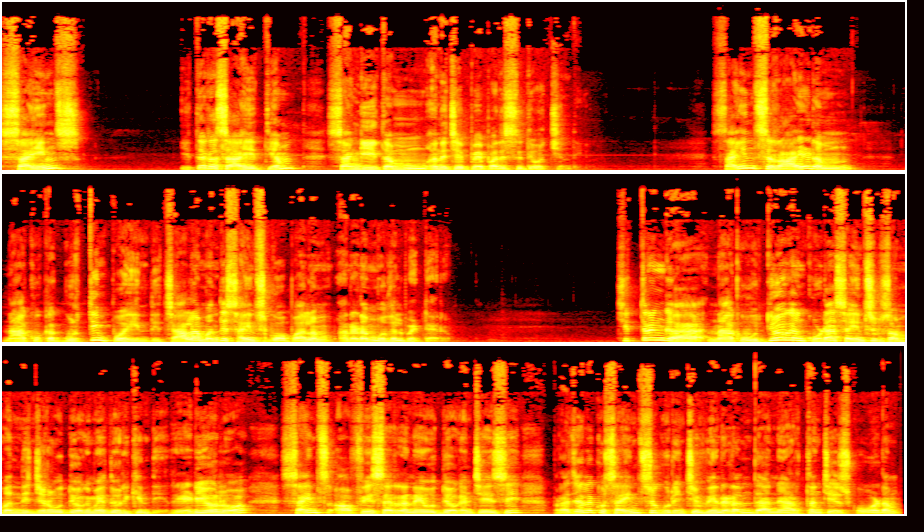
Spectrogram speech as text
సైన్స్ ఇతర సాహిత్యం సంగీతం అని చెప్పే పరిస్థితి వచ్చింది. సైన్స్ రాయడం నాకు ఒక గుర్తింపు అయింది. చాలామంది సైన్స్ గోపాలం అనడం మొదలుపెట్టారు. చిత్రంగా నాకు ఉద్యోగం కూడా సైన్స్కు సంబంధించిన ఉద్యోగమే దొరికింది. రేడియోలో సైన్స్ ఆఫీసర్ అనే ఉద్యోగం చేసి ప్రజలకు సైన్స్ గురించి వినడం దాన్ని అర్థం చేసుకోవడం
